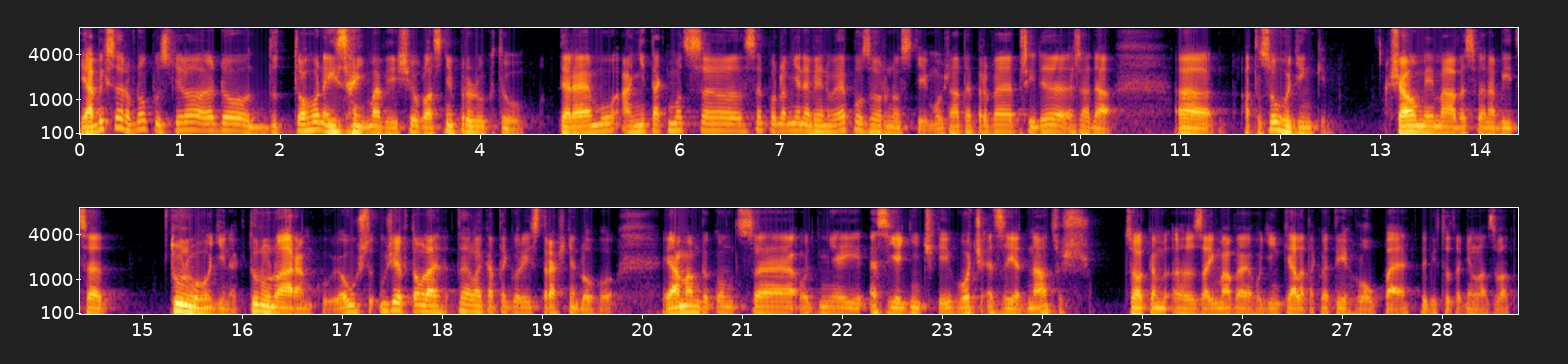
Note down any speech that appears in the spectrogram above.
Já bych se rovnou pustil do, do toho nejzajímavějšího vlastně produktu, kterému ani tak moc eh, se podle mě nevěnuje pozornosti. Možná teprve přijde řada. Eh, a to jsou hodinky. Xiaomi má ve své nabídce tunu hodinek, tunu náramku. Jo? Už, už je v tomhle téhle kategorii strašně dlouho. Já mám dokonce od něj S1, Watch S1, což celkem eh, zajímavé hodinky, ale takové ty hloupé, kdybych to tak měl nazvat,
